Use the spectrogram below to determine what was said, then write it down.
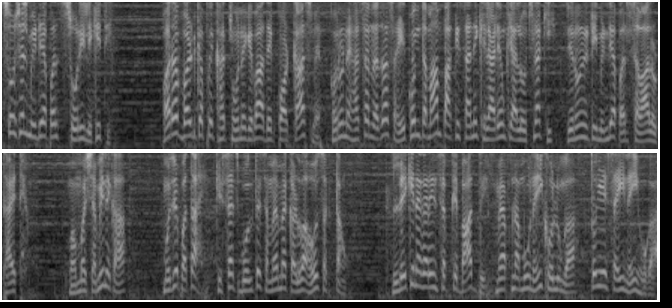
सोशल मीडिया पर स्टोरी लिखी थी। और अब वर्ल्ड कप के खत्म होने के बाद एक पॉडकास्ट में उन्होंने हसन रजा सहित उन तमाम पाकिस्तानी खिलाड़ियों की आलोचना की, जिन्होंने टीम इंडिया पर सवाल उठाए थे। मोहम्मद शमी ने कहा, मुझे पता है कि सच बोलते समय मैं कड़वा हो सकता हूँ, लेकिन अगर इन सब के बाद भी मैं अपना मुँह नहीं खोलूँगा तो ये सही नहीं होगा।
